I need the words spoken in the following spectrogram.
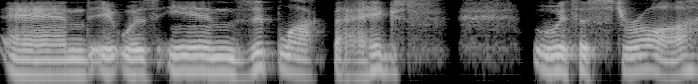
And it was in ziploc bags with a straw.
